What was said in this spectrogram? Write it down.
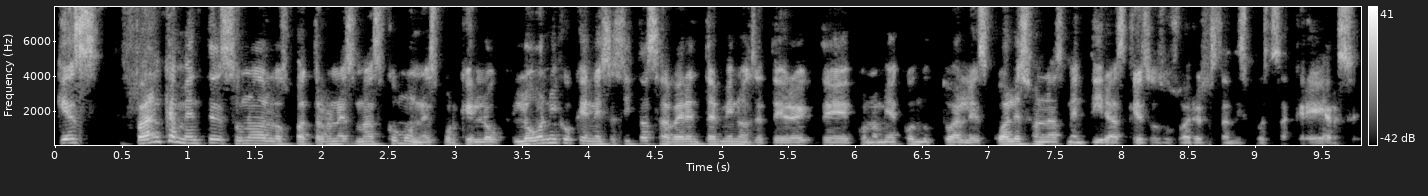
que es, francamente, es uno de los patrones más comunes, porque lo, único que necesitas saber en términos de, de, economía conductual es cuáles son las mentiras que esos usuarios están dispuestos a creerse.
